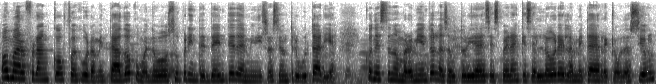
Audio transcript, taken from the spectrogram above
Omar Franco fue juramentado como el nuevo superintendente de Administración Tributaria. Con este nombramiento, las autoridades esperan que se logre la meta de recaudación,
